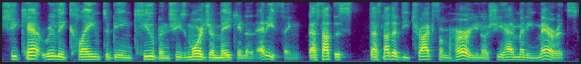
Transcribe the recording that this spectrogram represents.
she can't really claim to being Cuban. She's more Jamaican than anything. That's not this that's not to detract from her. You know, she had many merits.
